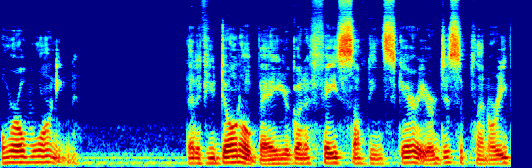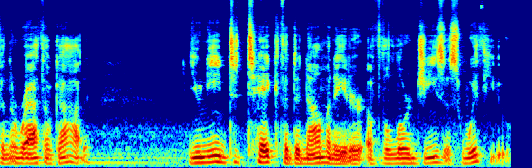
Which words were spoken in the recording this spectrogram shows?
or a warning that if you don't obey, you're going to face something scary or discipline or even the wrath of God. You need to take the denominator of the Lord Jesus with you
